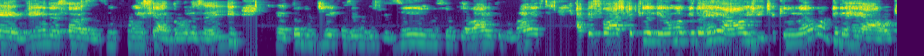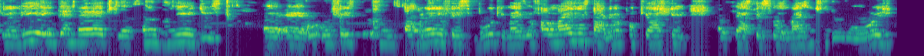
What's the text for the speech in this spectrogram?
é, vendo essas influenciadoras aí, é, todo dia fazendo videozinho, não sei o que lá e tudo mais. A pessoa acha que aquilo ali é uma vida real, gente. Aquilo não é uma vida real. Aquilo ali é internet, são vídeos. É, é, o, Facebook, o Instagram e o Facebook, mas eu falo mais no Instagram porque eu acho que é o que as pessoas mais utilizam hoje.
